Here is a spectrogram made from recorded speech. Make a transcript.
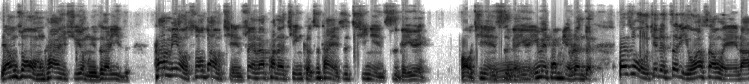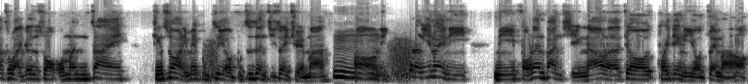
比方说我们看徐永明这个例子，他没有收到钱，虽然他判得轻，可是他也是七年四个月哦，七年四个月，因为他没有认罪。但是我觉得这里我要稍微拉出来，就是说我们在刑事法里面不是有不自认己罪权吗？嗯哦，你不能因为你你否认犯行，然后呢就推定你有罪嘛哈。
